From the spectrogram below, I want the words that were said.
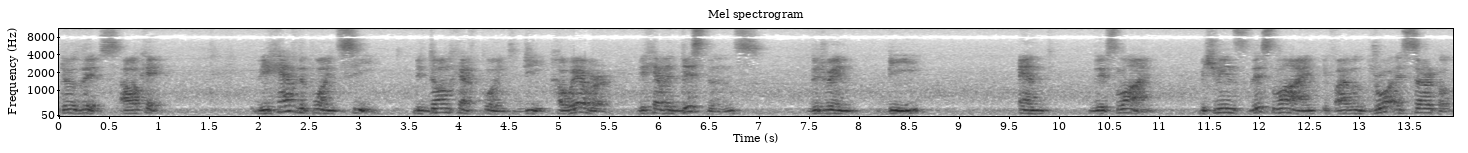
do this. Okay, we have the point C. We don't have point D. However, we have a distance between B and this line, which means this line, if I will draw a circle,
